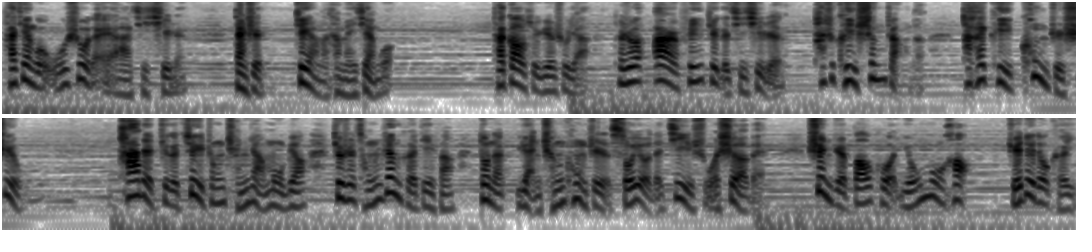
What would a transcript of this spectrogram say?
他见过无数的 AR 机器人，但是这样的他没见过。他告诉约书亚。他说：“阿尔菲这个机器人，它是可以生长的，它还可以控制事物。他的这个最终成长目标，就是从任何地方都能远程控制所有的技术设备，甚至包括游牧号，绝对都可以。”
